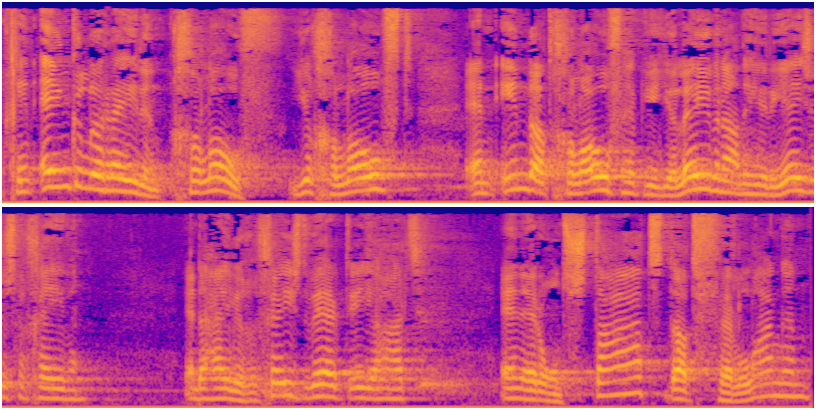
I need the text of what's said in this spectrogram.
geen enkele reden. Geloof. Je gelooft en in dat geloof heb je je leven aan de Heer Jezus gegeven. En de Heilige Geest werkt in je hart. En er ontstaat dat verlangen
